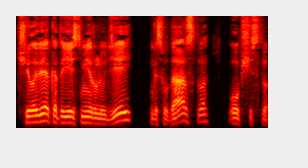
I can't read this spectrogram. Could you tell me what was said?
Человек — это есть мир людей, государства, общества.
